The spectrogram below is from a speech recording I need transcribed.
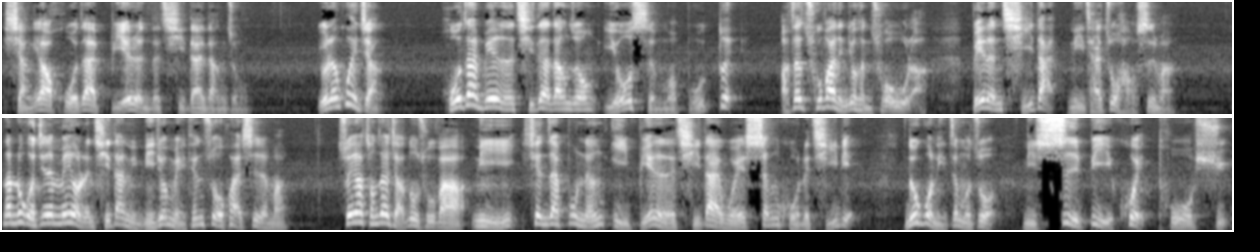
想要活在别人的期待当中。有人会讲，活在别人的期待当中有什么不对啊？这出发点就很错误了。别人期待你才做好事吗？那如果今天没有人期待你，你就每天做坏事了吗？所以要从这个角度出发啊！你现在不能以别人的期待为生活的起点。如果你这么做，你势必会脱序。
